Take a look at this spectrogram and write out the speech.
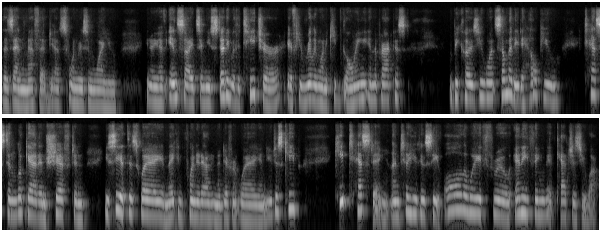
the Zen method. That's one reason why you you know you have insights and you study with a teacher if you really want to keep going in the practice because you want somebody to help you test and look at and shift and you see it this way and they can point it out in a different way and you just keep keep testing until you can see all the way through anything that catches you up.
